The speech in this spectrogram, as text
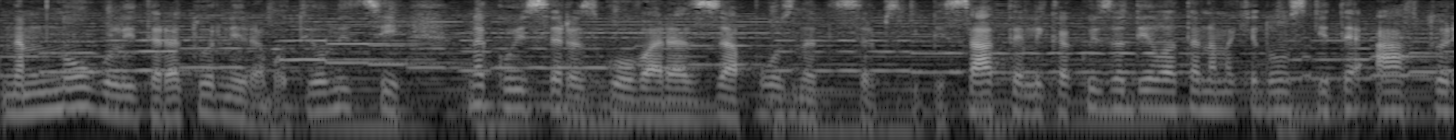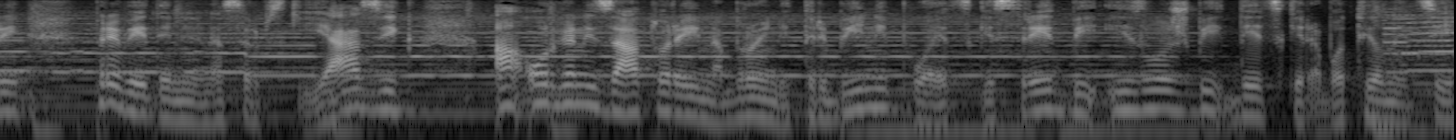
на многу литературни работилници на кои се разговара за познати српски писатели писатели, како и за делата на македонските автори, преведени на српски јазик, а организатори и на бројни трибини, поетски средби, изложби, детски работилници.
